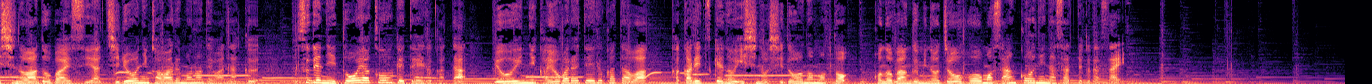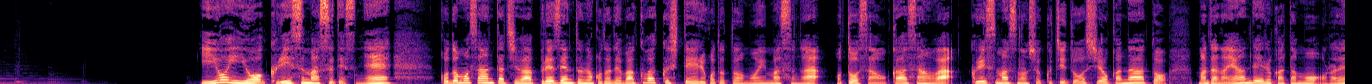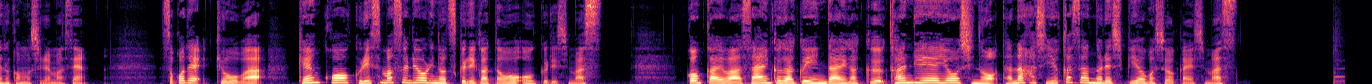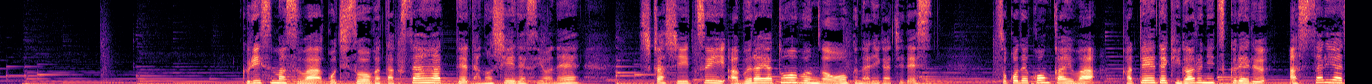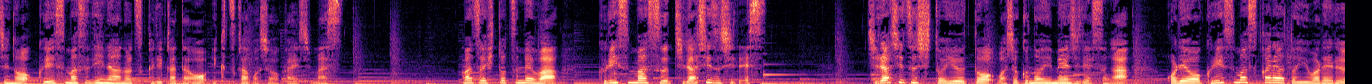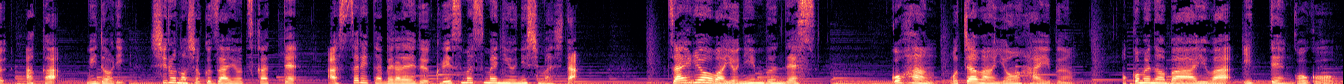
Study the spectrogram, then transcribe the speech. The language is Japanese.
医師のアドバイスや治療に変わるものではなくすでに投薬を受けている方病院に通われている方はかかりつけの医師の指導のもとこの番組の情報も参考になさってくださいいよいよクリスマスですね子供さんたちはプレゼントのことでワクワクしていることと思いますが、お父さんお母さんはクリスマスの食事どうしようかなと、まだ悩んでいる方もおられるかもしれません。そこで今日は健康クリスマス料理の作り方をお送りします。今回は産育学院大学管理栄養士の棚橋由香さんのレシピをご紹介します。クリスマスはごちそうがたくさんあって楽しいですよね。しかしつい油や糖分が多くなりがちですそこで今回は家庭で気軽に作れるあっさり味のクリスマスディナーの作り方をいくつかご紹介しますまず一つ目はクリスマスちらし寿司です。ちらし寿司というと和食のイメージですがこれをクリスマスカラーと言われる赤緑白の食材を使ってあっさり食べられるクリスマスメニューにしました。材料は4人分です。ご飯お茶碗4杯分。お米の場合は1.5合。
